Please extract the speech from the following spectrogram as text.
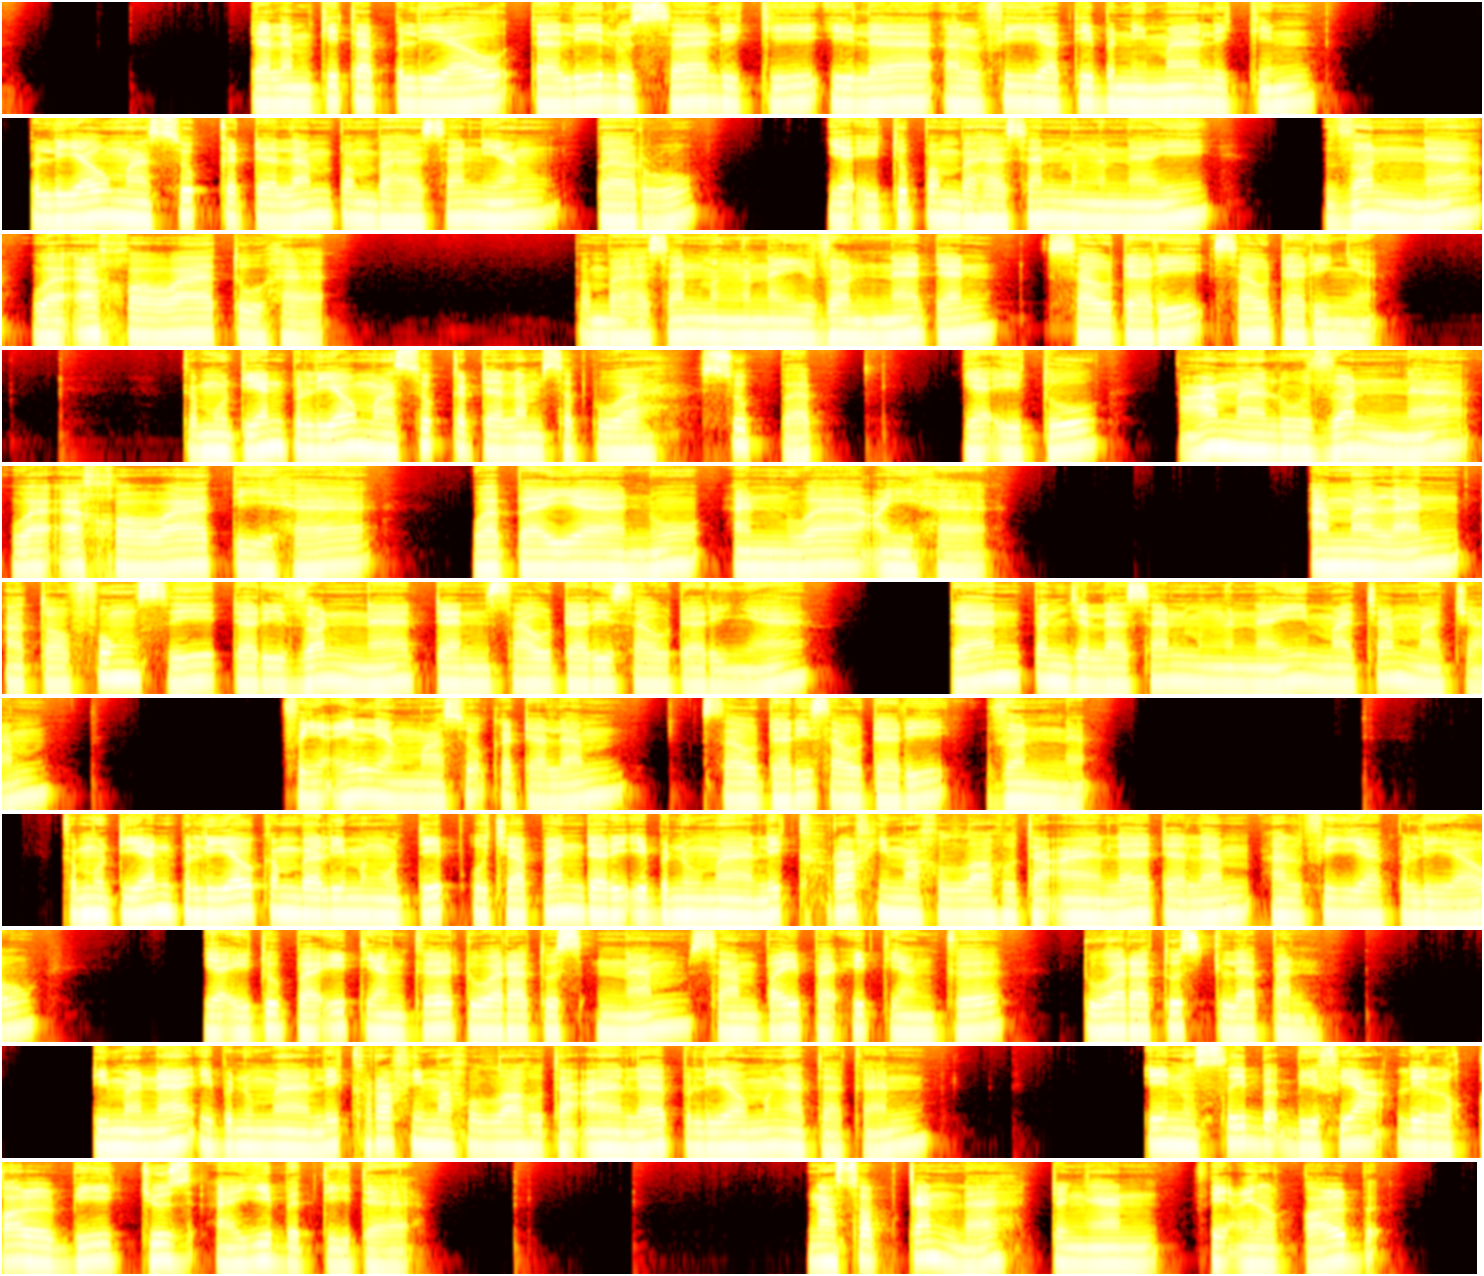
dalam kitab beliau Dalilus Saliki ila Alfiyati bin Malikin beliau masuk ke dalam pembahasan yang baru yaitu pembahasan mengenai dhanna wa akhawatuha. Pembahasan mengenai dhanna dan saudari-saudarinya kemudian beliau masuk ke dalam sebuah subbab yaitu amalu dhanna wa akhawatiha wa bayanu anwa'iha. Amalan atau fungsi dari dhanna dan saudari-saudarinya dan penjelasan mengenai macam-macam fi'il yang masuk ke dalam saudari-saudari dhanna. Kemudian beliau kembali mengutip ucapan dari Ibnu Malik rahimahullahu taala dalam Alfiyah beliau yaitu bait yang ke-206 sampai bait yang ke-208 di mana Ibnu Malik rahimahullahu taala beliau mengatakan insib bi fi'lil qalbi juz'ai betida nasabkanlah dengan fi'il qalb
